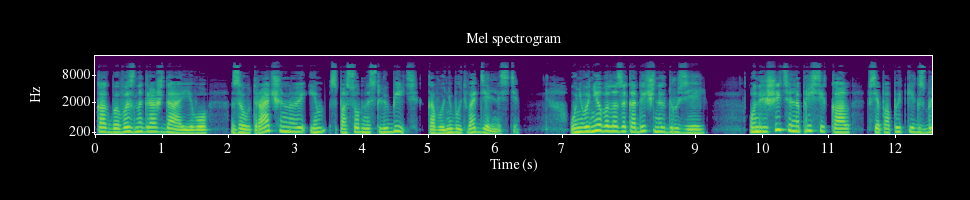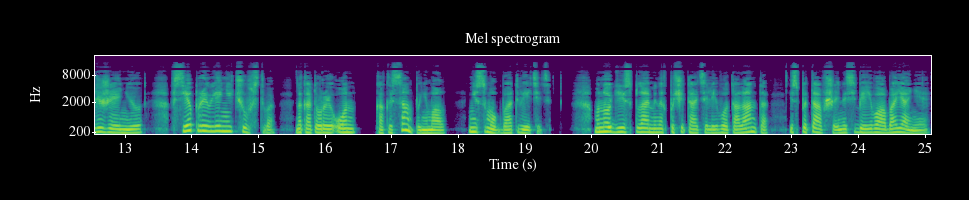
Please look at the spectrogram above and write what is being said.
как бы вознаграждая его за утраченную им способность любить кого-нибудь в отдельности. У него не было закадычных друзей. Он решительно пресекал все попытки к сближению, все проявления чувства, на которые он, как и сам понимал, не смог бы ответить. Многие из пламенных почитателей его таланта, испытавшие на себе его обаяние,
